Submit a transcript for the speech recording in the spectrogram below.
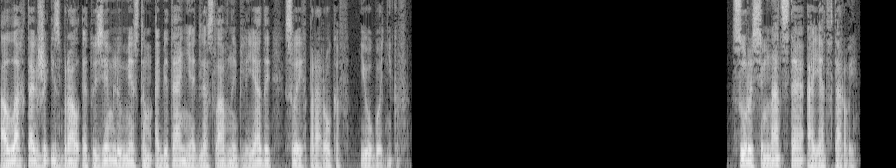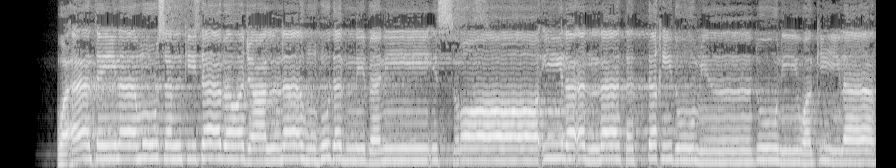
Аллах также избрал эту землю местом обитания для славной плеяды своих пророков и угодников. Сура 17, аят 2. وآتينا موسى الكتاب وجعلناه هدى لبني إسرائيل ألا تتخذوا من دوني وكيلا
